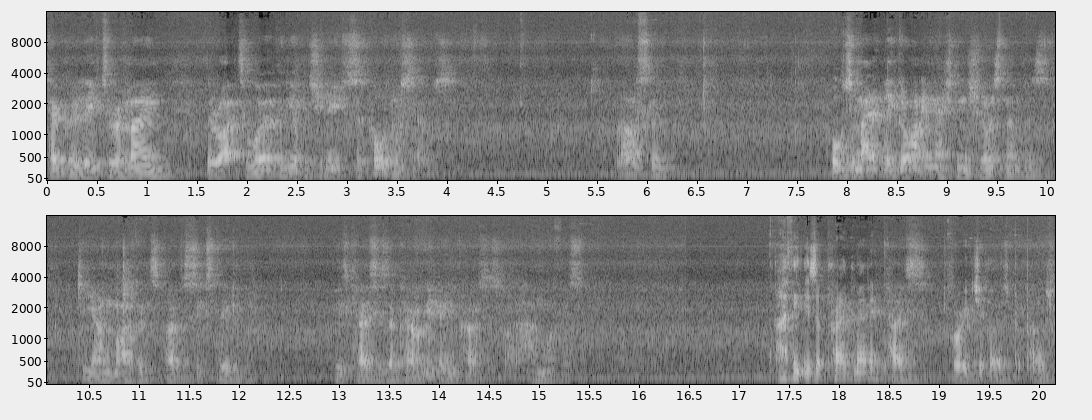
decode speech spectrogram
temporary leave to remain the right to work and the opportunity to support themselves. Lastly, automatically granting national insurance numbers to young migrants over 16 whose cases are currently being processed by the Home Office. I think there's a pragmatic case for each of those proposals.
